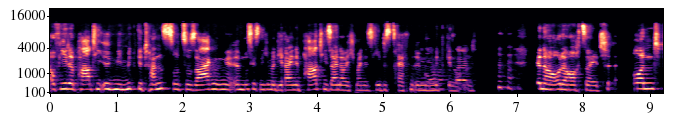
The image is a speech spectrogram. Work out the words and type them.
auf jeder Party irgendwie mitgetanzt sozusagen, äh, muss jetzt nicht immer die reine Party sein, aber ich meine, ist jedes Treffen irgendwo ja, mitgenommen. genau, oder Hochzeit. Und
